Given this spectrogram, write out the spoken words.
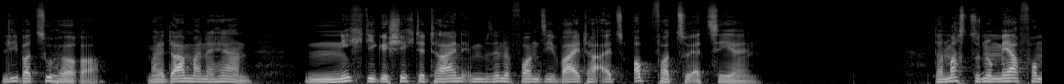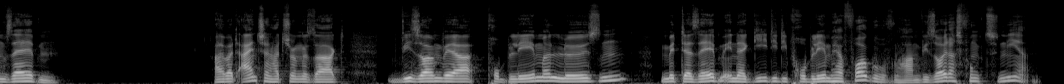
lieber Zuhörer, meine Damen, meine Herren, nicht die Geschichte teilen im Sinne von sie weiter als Opfer zu erzählen. Dann machst du nur mehr vom selben. Albert Einstein hat schon gesagt, wie sollen wir Probleme lösen, mit derselben Energie, die die Probleme hervorgerufen haben. Wie soll das funktionieren?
